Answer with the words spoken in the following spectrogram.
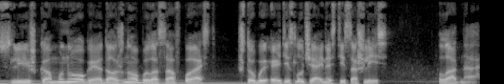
Слишком многое должно было совпасть, чтобы эти случайности сошлись. Ладно,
